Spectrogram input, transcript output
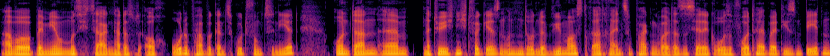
Aber bei mir muss ich sagen, hat das auch ohne Pappe ganz gut funktioniert. Und dann ähm, natürlich nicht vergessen, unten drunter Wühlmausdraht reinzupacken, weil das ist ja der große Vorteil bei diesen Beeten.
